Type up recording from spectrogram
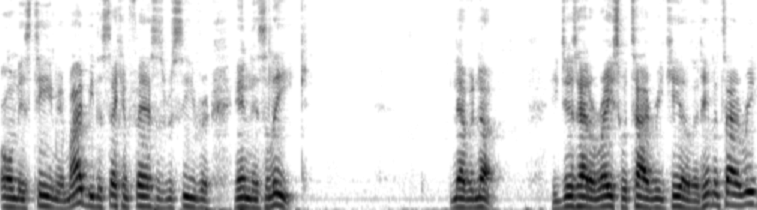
on this team and might be the second fastest receiver in this league. Never know. He just had a race with Tyreek Hill, and him and Tyreek,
